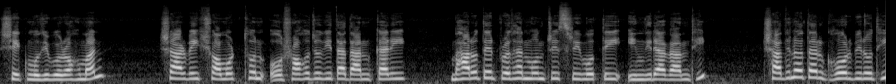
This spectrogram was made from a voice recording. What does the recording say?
শেখ মুজিবুর রহমান, সার্বিক সমর্থন ও সহযোগিতা দানকারী ভারতের প্রধানমন্ত্রী শ্রীমতী ইন্দিরা গান্ধী, স্বাধীনতার ঘোর বিরোধী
